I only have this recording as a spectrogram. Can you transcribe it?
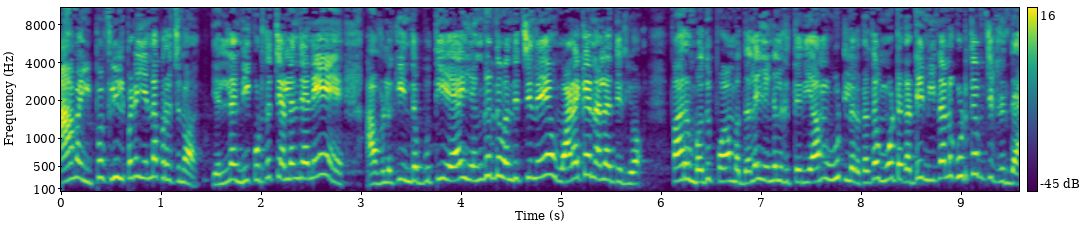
ஆமா இப்ப ஃபீல் பண்ணி என்ன பிரச்சனை? எல்லாம் நீ கொடுத்த செல்லம் தானே. அவளுக்கு இந்த புத்திய எங்க இருந்து வந்துச்சுன்னு உனக்கே நல்லா தெரியும். வரும்போது போகும்போதெல்லாம் எங்களுக்கு தெரியாம வீட்டுல இருக்கிறத மூட்டை கட்டி நீ தானே கொடுத்து அமைச்சிட்டு இருந்த.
